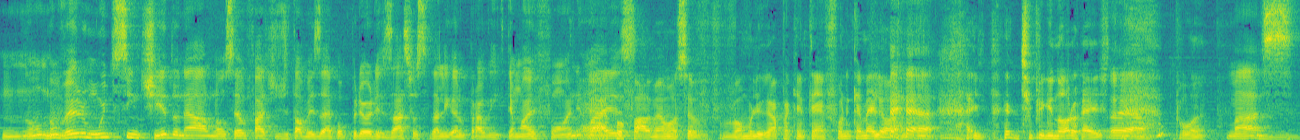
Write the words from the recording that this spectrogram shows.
Não, não vejo muito sentido, né? A não ser o fato de talvez a Apple priorizar se você está ligando para alguém que tem um iPhone, É, mas... a Apple fala mesmo, você, vamos ligar pra quem tem iPhone que é melhor, né? Aí, tipo, ignora o resto. É. Pô, Mas...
